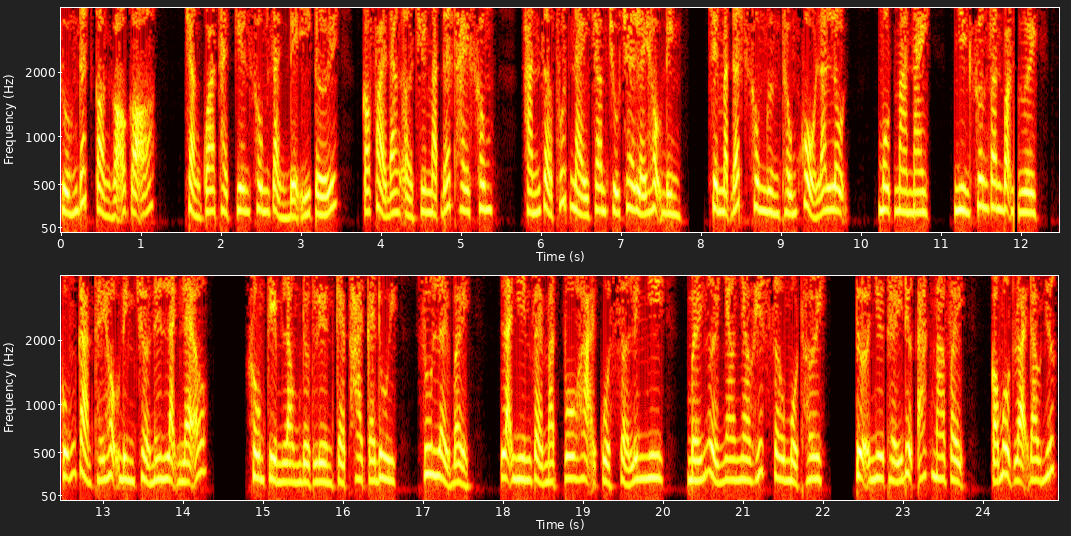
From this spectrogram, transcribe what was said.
xuống đất còn gõ gõ. Chẳng qua Thạch Kiên không rảnh để ý tới, có phải đang ở trên mặt đất hay không. Hắn giờ phút này chăm chú che lấy hậu đình, trên mặt đất không ngừng thống khổ lăn lộn. Một màn này, nhìn Khương Văn bọn người, cũng cảm thấy hậu đình trở nên lạnh lẽo. Không kìm lòng được liền kẹp hai cái đuôi, run lẩy bẩy, lại nhìn vẻ mặt vô hại của sở Linh Nhi, mấy người nhao nhao hít sâu một hơi, tựa như thấy được ác ma vậy, có một loại đau nhức,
